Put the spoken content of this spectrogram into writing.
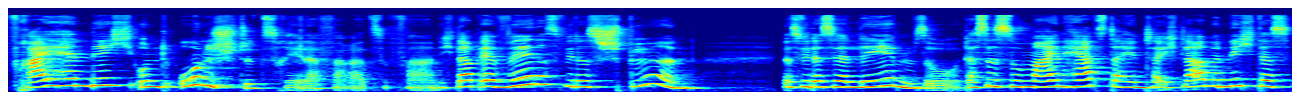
freihändig und ohne Stützräder Fahrrad zu fahren. Ich glaube, er will, dass wir das spüren, dass wir das erleben so. Das ist so mein Herz dahinter. Ich glaube nicht, dass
